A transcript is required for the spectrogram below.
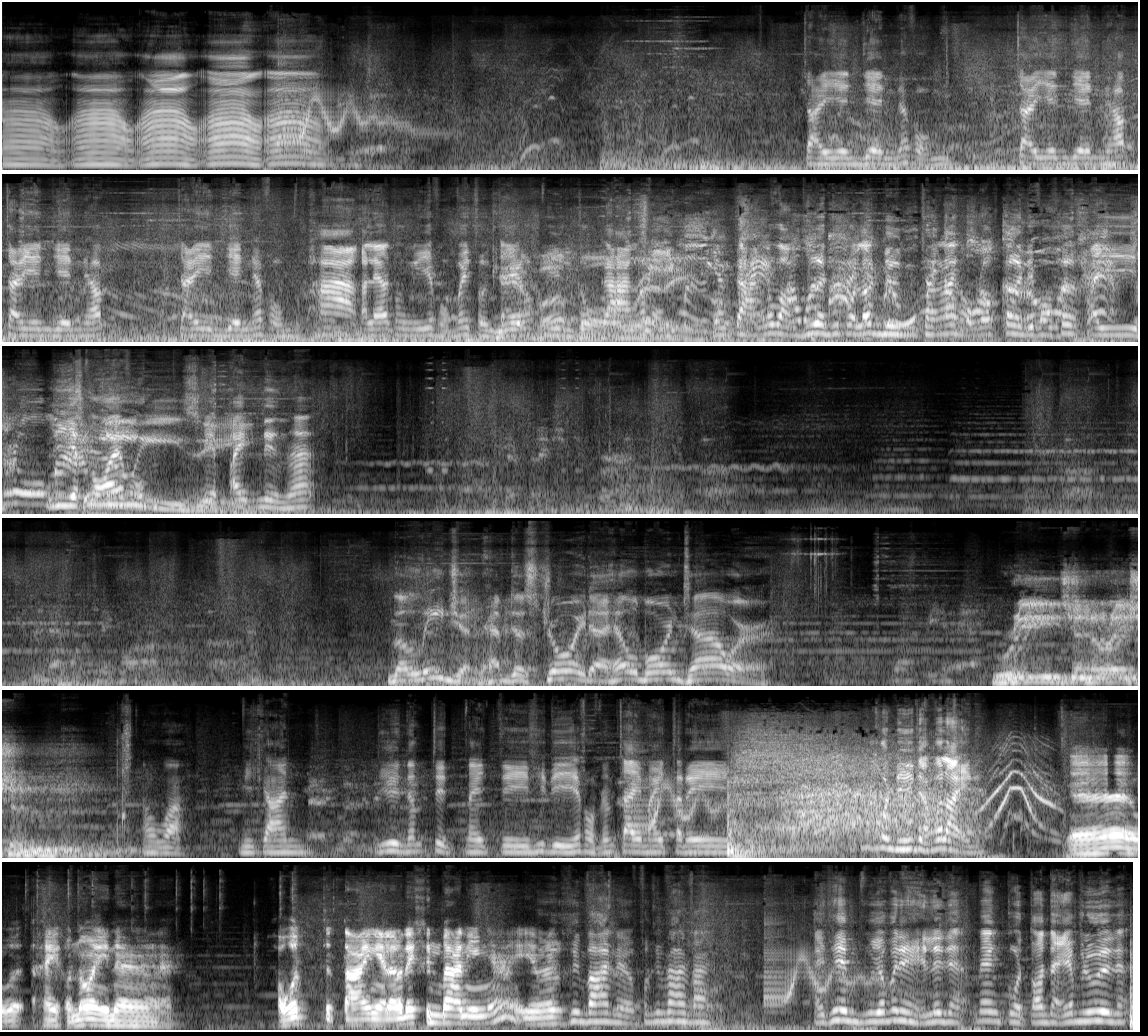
อ้าวอ้าวอ้าวอ้าวอ้าว ใจเย็นๆครับผมใจเย็นๆครับ ใจเย็นๆครับ ใจเย็นๆครับผมฆ่ากันแล้วตรงนี้ผมไม่สนใจครับยืนอยู่ตรงกลางครับผมตรงกลางระหว่างเพื่อนทุกคนแล้วดึงทางด้านของด็อกเตอร์ดิพอเตอร์ตีเรียบร้อยครับผมเก็บไปอีกหนึ่งฮะ The Legion have destroyed a Hellborn tower. Regeneration. เอาว่ะ มีการยื่นน้ำจิตไมตรีที่ดีให้ผมน้ำใจไมตรีนี่คนดีแต่เมื่อไหร่เนี่ยเออ ให้เขาหน่อยนะเขาก็จะตายไงเราได้ขึ้นบ้านง่ายๆใช่เอไหมอขึ้นบ้านเนี่ยขึ้นบ้านไป ไอเทมกูยังไม่ได้เห็นเลยเนี่ยแม่งกดตอนไหนยังไม่รู้เลยเนี่ย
